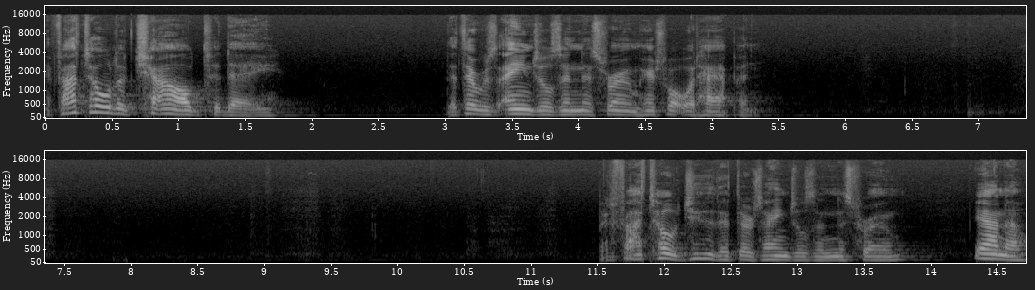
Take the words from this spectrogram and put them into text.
If I told a child today that there was angels in this room, here's what would happen. But if I told you that there's angels in this room, yeah, I know.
